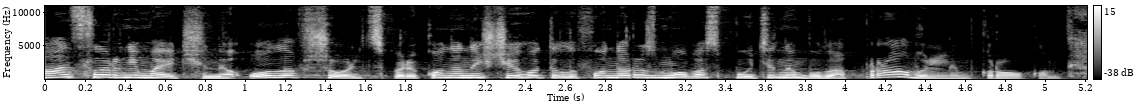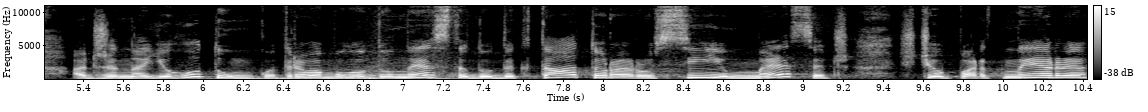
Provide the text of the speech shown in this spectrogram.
Канцлер Німеччини Олаф Шольц переконаний, що його телефонна розмова з Путіним була правильним кроком. Адже на його думку треба було донести до диктатора Росії меседж, що партнери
